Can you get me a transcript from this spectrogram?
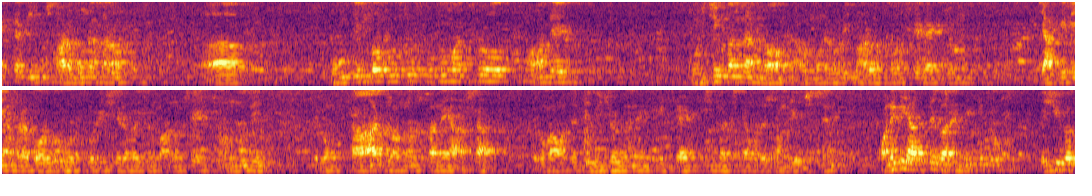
একটা দিন ছাড়বো না, কারণ বঙ্কিমবাবু তো শুধুমাত্র আমাদের পশ্চিমবাংলার নন, আমি মনে করি ভারতবর্ষের একজন যাকে নিয়ে আমরা গর্ববোধ করি, সেরকম একজন মানুষের জন্মদিন এবং তার জন্মস্থানে আসা এবং আমাদের দেবী চৌধুরীর এন্টায়ার টিম আজকে আমাদের সঙ্গে এসছেন। অনেকেই আসতে পারেননি, কিন্তু বেশিরভাগ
